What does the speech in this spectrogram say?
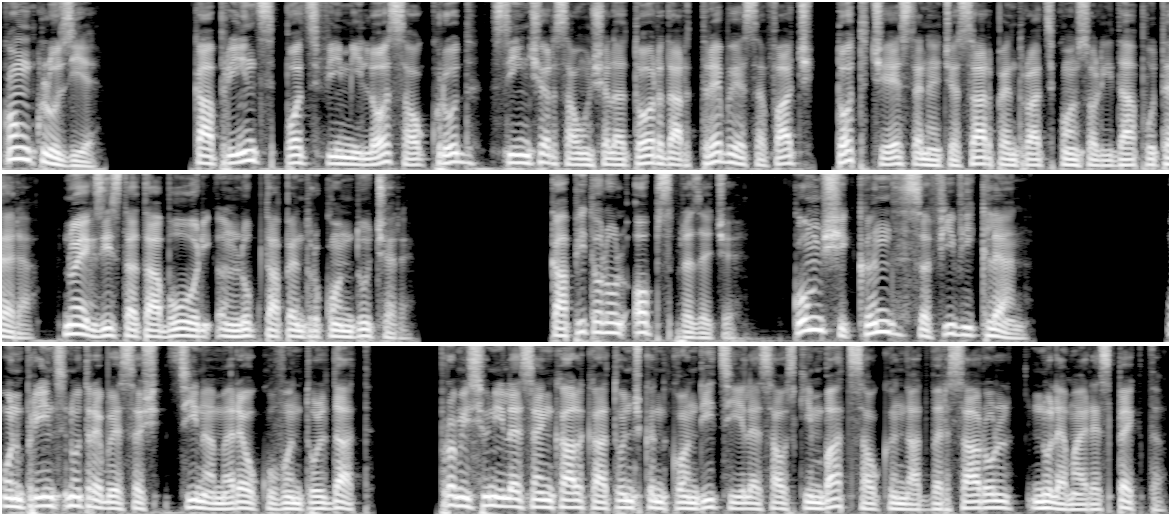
Concluzie. Ca prinț poți fi milos sau crud, sincer sau înșelător, dar trebuie să faci tot ce este necesar pentru a-ți consolida puterea. Nu există taburi în lupta pentru conducere. Capitolul 18. Cum și când să fii viclean? Un prinț nu trebuie să-și țină mereu cuvântul dat. Promisiunile se încalcă atunci când condițiile s-au schimbat sau când adversarul nu le mai respectă.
